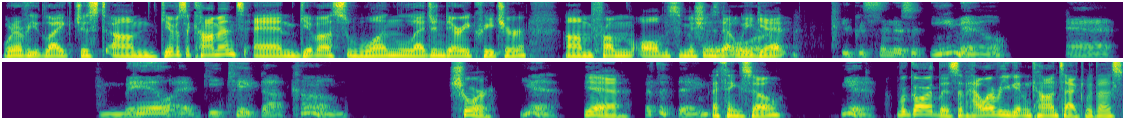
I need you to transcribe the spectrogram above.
whatever you'd like. Just um, give us a comment and give us one legendary creature um, from all the submissions that we get. you could send us an email at mail at geekade.com. Sure. Yeah, Yeah, that's a thing. I think so. Yeah. Regardless of however you get in contact with us,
